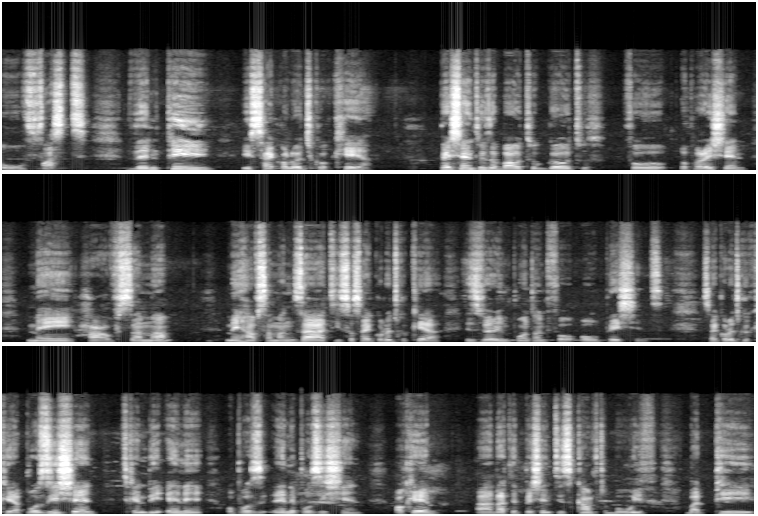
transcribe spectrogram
or fast. Then P is psychological care. Patient who is about to go to for operation may have some uh, may have some anxiety. So psychological care is very important for all patients. Psychological care position it can be any any position, okay, uh, that the patient is comfortable with. But P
